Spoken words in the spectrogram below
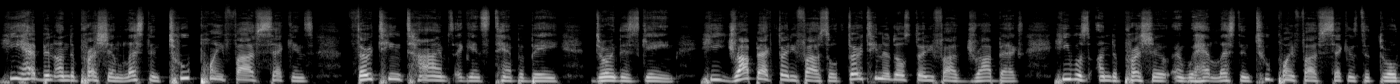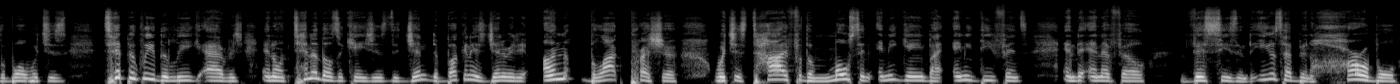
he had been under pressure in less than 2.5 seconds 13 times against Tampa Bay during this game. He dropped back 35, so 13 of those 35 dropbacks, he was under pressure and had less than 2.5 seconds to throw the ball, which is typically the league average. And on 10 of those occasions, the, gen- the Buccaneers generated unblocked pressure, which is tied for the most in any game by any defense in the NFL this season. The Eagles have been horrible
